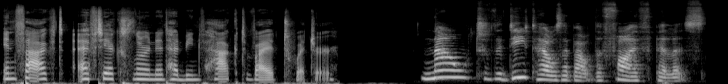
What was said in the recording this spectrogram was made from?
In fact, FTX learned it had been hacked via Twitter. Now to the details about the five pillars.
